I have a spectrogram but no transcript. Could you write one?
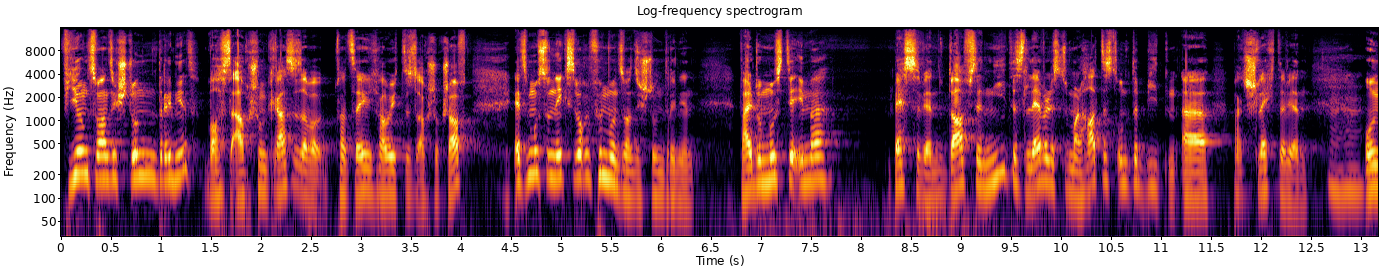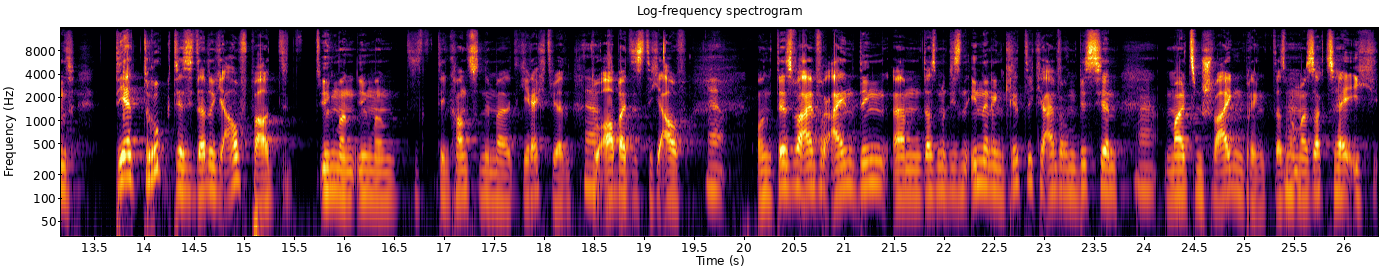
24 Stunden trainiert, was auch schon krass ist, aber tatsächlich habe ich das auch schon geschafft. Jetzt musst du nächste Woche 25 Stunden trainieren, weil du musst ja immer besser werden. Du darfst ja nie das Level, das du mal hattest, unterbieten, äh, schlechter werden. Mhm. Und der Druck, der sich dadurch aufbaut, irgendwann, irgendwann, den kannst du nicht mehr gerecht werden. Ja. Du arbeitest dich auf. Ja. Und das war einfach ein Ding, ähm, dass man diesen inneren Kritiker einfach ein bisschen ja. mal zum Schweigen bringt. Dass man mal sagt, so, hey, ich,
